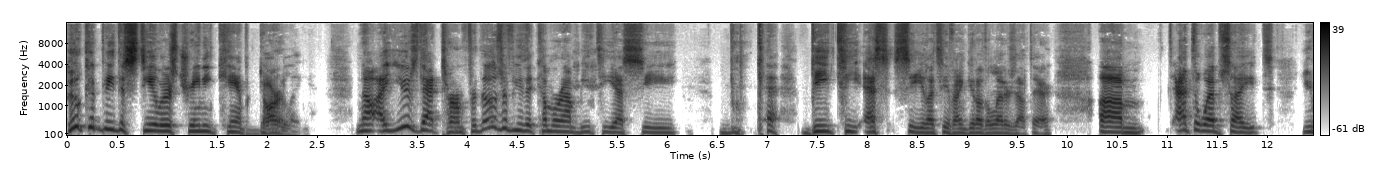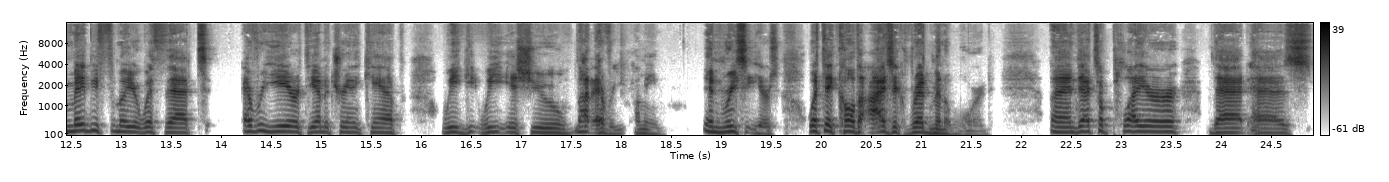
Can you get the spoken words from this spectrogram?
who could be the steelers training camp darling Now, I use that term for those of you that come around BTSC, BTSC. Let's see if I can get all the letters out there. Um, at the website, you may be familiar with that. Every year at the end of training camp, we we issue not every, I mean, in recent years, what they call the Isaac Redman Award, and that's a player that has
